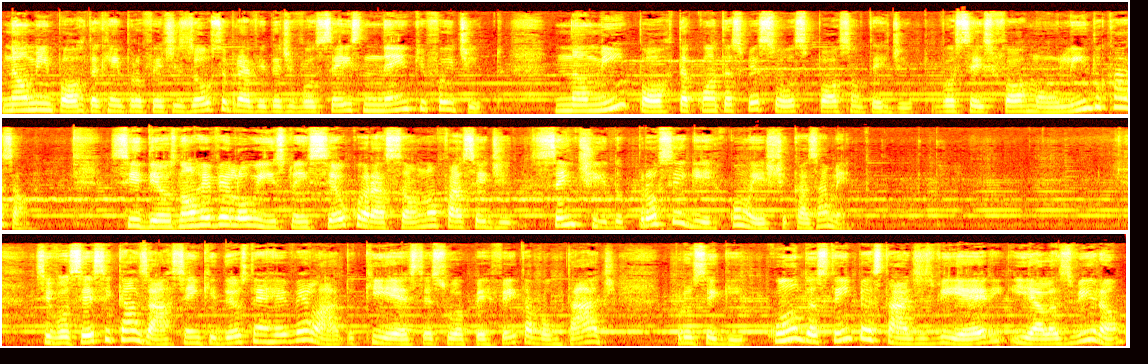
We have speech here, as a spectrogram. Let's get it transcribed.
Não me importa quem profetizou sobre a vida de vocês, nem o que foi dito. Não me importa quantas pessoas possam ter dito. Vocês formam um lindo casal. Se Deus não revelou isto em seu coração, não faz sentido prosseguir com este casamento. Se você se casar sem que Deus tenha revelado que esta é sua perfeita vontade, prosseguir. Quando as tempestades vierem, e elas virão,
